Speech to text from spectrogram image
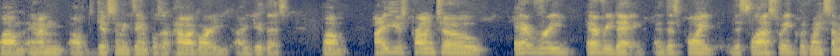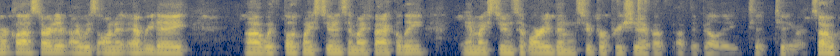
Um, and I'm, I'll give some examples of how I've already, I do this. Um, I use Pronto every, every day. At this point, this last week with my summer class started, I was on it every day uh, with both my students and my faculty. And my students have already been super appreciative of, of the ability to, to do it. So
